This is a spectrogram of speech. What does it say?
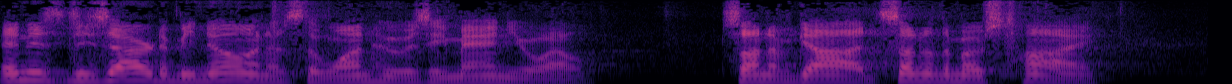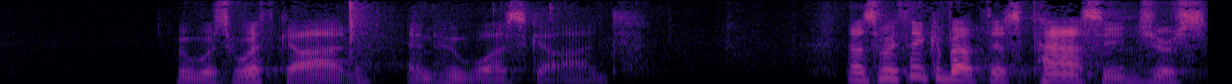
and his desire to be known as the one who is Emmanuel, Son of God, Son of the Most High, who was with God and who was God. Now, as we think about this passage, there's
